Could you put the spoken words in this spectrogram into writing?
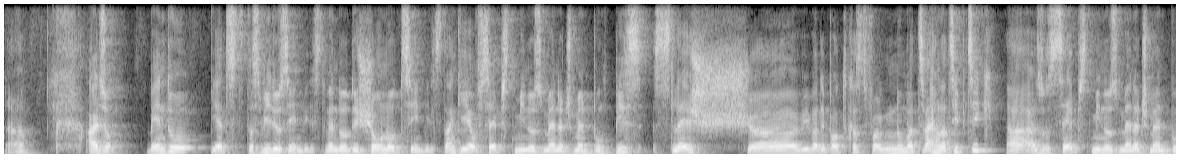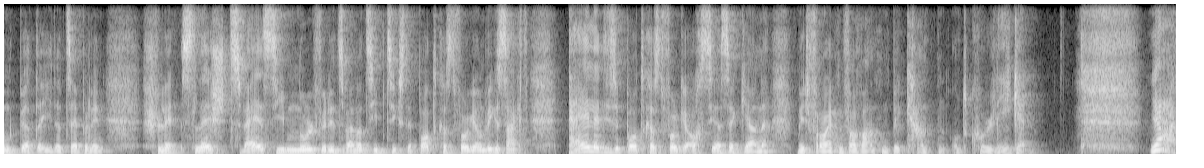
Ja. Also, wenn du jetzt das Video sehen willst, wenn du die Shownotes sehen willst, dann geh auf selbst-management.bis slash, äh, wie war die Podcast-Folgen Nummer 270? Ja, also selbst-management.bertha Ida Zeppelin slash 270 für die 270. Podcast-Folge. Und wie gesagt, teile diese Podcast-Folge auch sehr, sehr gerne mit Freunden, Verwandten, Bekannten und Kollegen. Ja,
